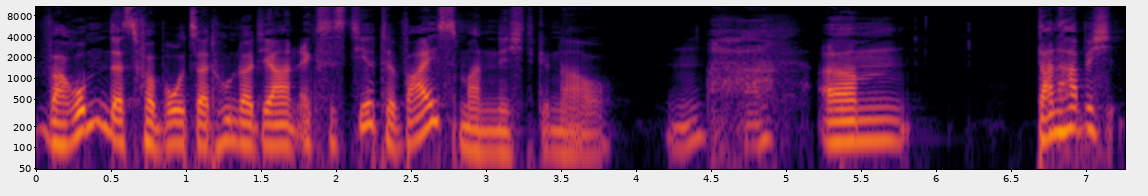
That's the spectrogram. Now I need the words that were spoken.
warum das Verbot seit 100 Jahren existierte, weiß man nicht genau. Hm? Ähm, dann habe ich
